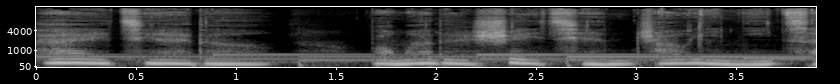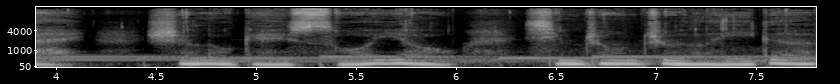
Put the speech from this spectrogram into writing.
嗨，亲爱的宝妈的睡前超意尼采，是录给所有心中住了一个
